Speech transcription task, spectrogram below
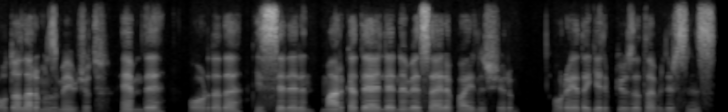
odalarımız mevcut. Hem de orada da hisselerin marka değerlerini vesaire paylaşıyorum. Oraya da gelip göz atabilirsiniz.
